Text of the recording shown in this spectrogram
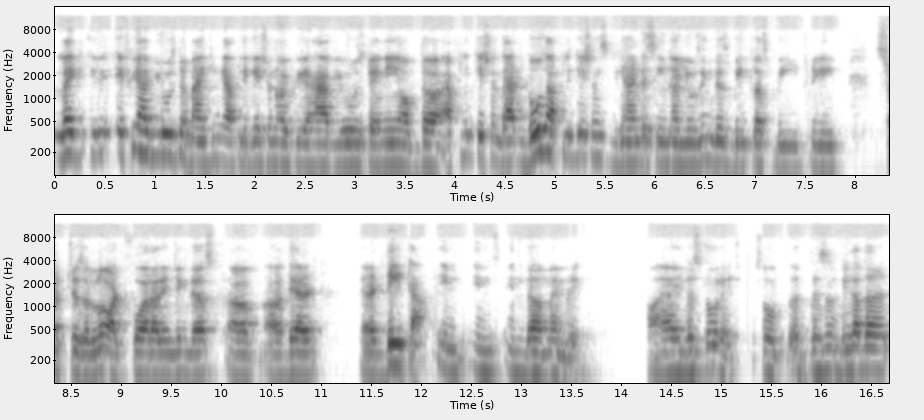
like, if you have used a banking application or if you have used any of the application that those applications behind the scene are using this B plus B tree structures a lot for arranging the, uh, uh, their uh, data in, in, in the memory, uh, in the storage. So uh, this is, these are the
